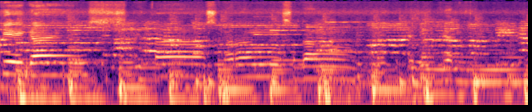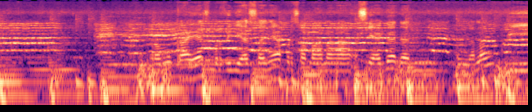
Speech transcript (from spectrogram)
Oke guys, kita sekarang sedang latihan pramuka ya seperti biasanya bersama anak siaga dan penggalang di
